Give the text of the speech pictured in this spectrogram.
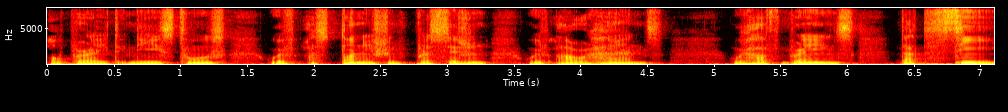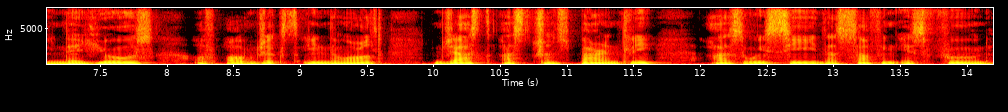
operate these tools with astonishing precision with our hands. We have brains that see the use of objects in the world just as transparently as we see that something is food.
